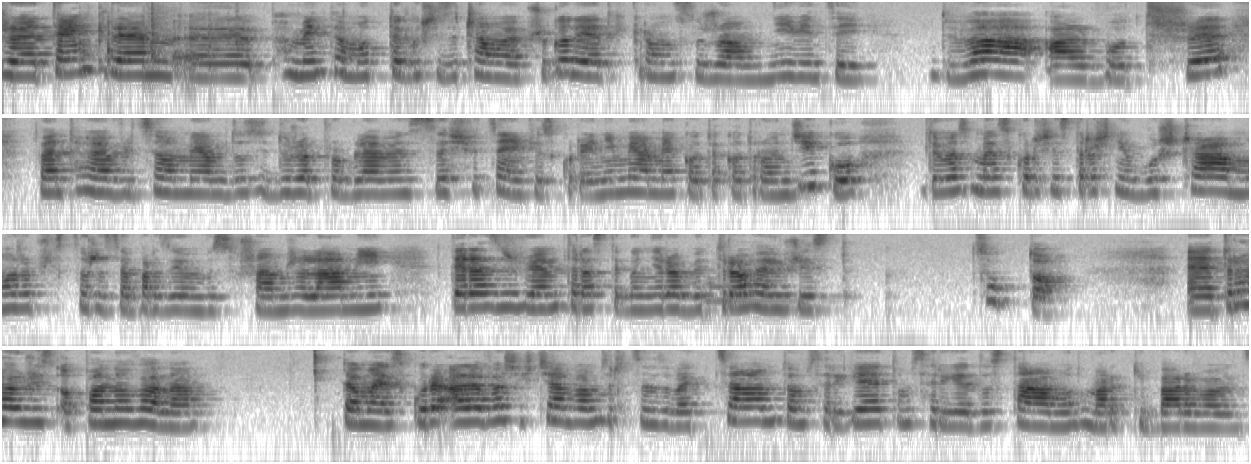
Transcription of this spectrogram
Także ten krem, y, pamiętam od tego się zaczęła moja przygoda, ja tych kremów zużyłam mniej więcej dwa albo trzy. Pamiętam, ja w liceum miałam dosyć duże problemy ze świeceniem się skóry. Ja nie miałam jako tako trądziku, natomiast moja skóra się strasznie błyszczała, może przez to, że za bardzo ją wysuszałam żelami. Teraz już wiem, teraz tego nie robię, trochę już jest... Co to? E, trochę już jest opanowana ta moja skóra, ale właśnie chciałam Wam zrecenzować całą tą serię. Tą serię dostałam od marki Barwa, więc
